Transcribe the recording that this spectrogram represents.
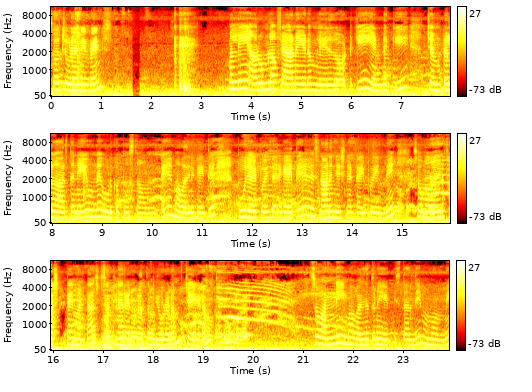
సో చూడండి ఫ్రెండ్స్. మళ్ళీ ఆ రూమ్లో ఫ్యాన్ వేయడం లేదు కాబట్టి ఎండకి చెమటలు కారుతూనే ఉన్నాయి. ఉడకపోస్తూ ఉంటే మా వదినకైతే పూజ అయిపోయేసరికి అయితే స్నానం చేసినట్టు అయిపోయింది. సో మా వదిన ఫస్ట్ టైం అంట సత్యనారాయణ వ్రతం చూడడం చేయడం. సో అన్నీ మా వదినతోనే చేపిస్తుంది మా మమ్మీ.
